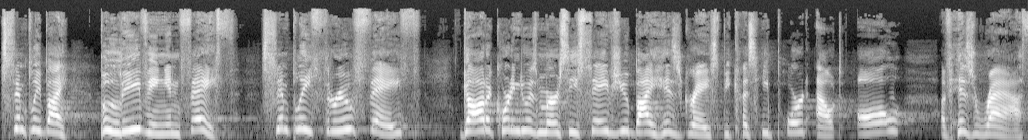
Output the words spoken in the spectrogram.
simply by believing in faith. Simply through faith, God, according to his mercy, saves you by his grace because he poured out all of his wrath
